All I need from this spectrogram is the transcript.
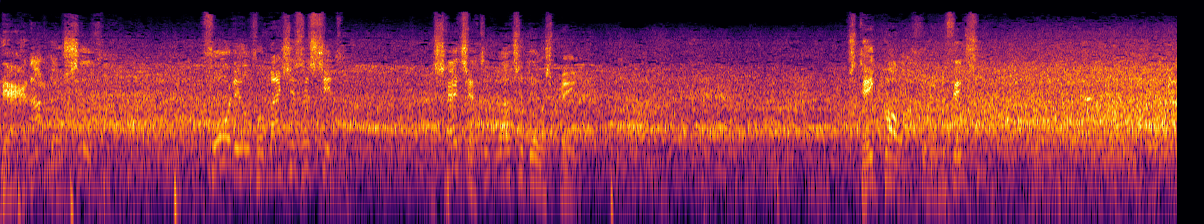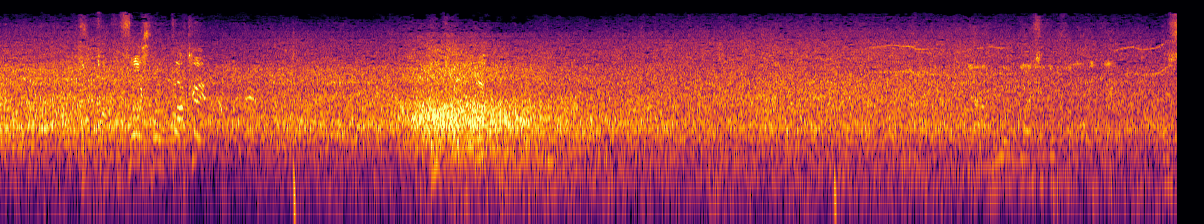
Bernardo Silva. Voordeel voor Manchester City. De scheidsrechter laat ze doorspelen. Steekbal achter de defensie. Hij kan de voorsprong pakken. Ja, hoe lang blijft het nog gelijk? Hè? Als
